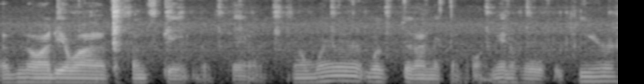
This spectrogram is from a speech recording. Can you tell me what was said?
I have no idea why I have a fence gate right there. Now where was did I make a hole? I made a hole over here.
